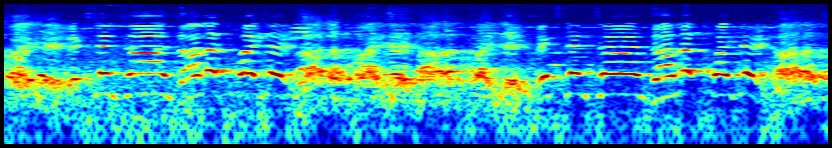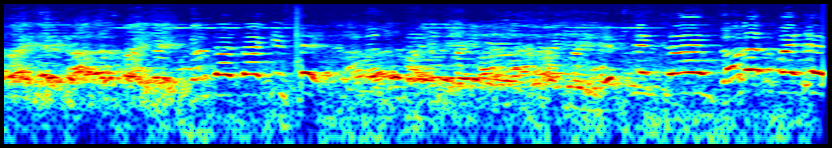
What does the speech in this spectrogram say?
पाहिजे एक्सटेन्शन झालंच पाहिजे एक्सटेन्शन झालंच पाहिजे करदाता की एक्सटेन्शन झालंच पाहिजे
